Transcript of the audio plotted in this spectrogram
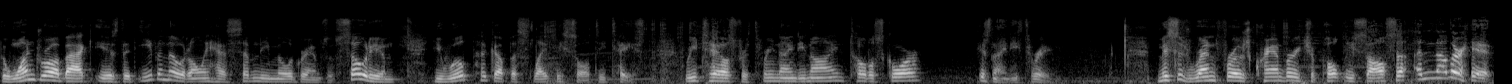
The one drawback is that even though it only has 70 milligrams of sodium, you will pick up a slightly salty taste. Retails for $3.99, total score is 93. Mrs. Renfro's Cranberry Chipotle Salsa, another hit.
